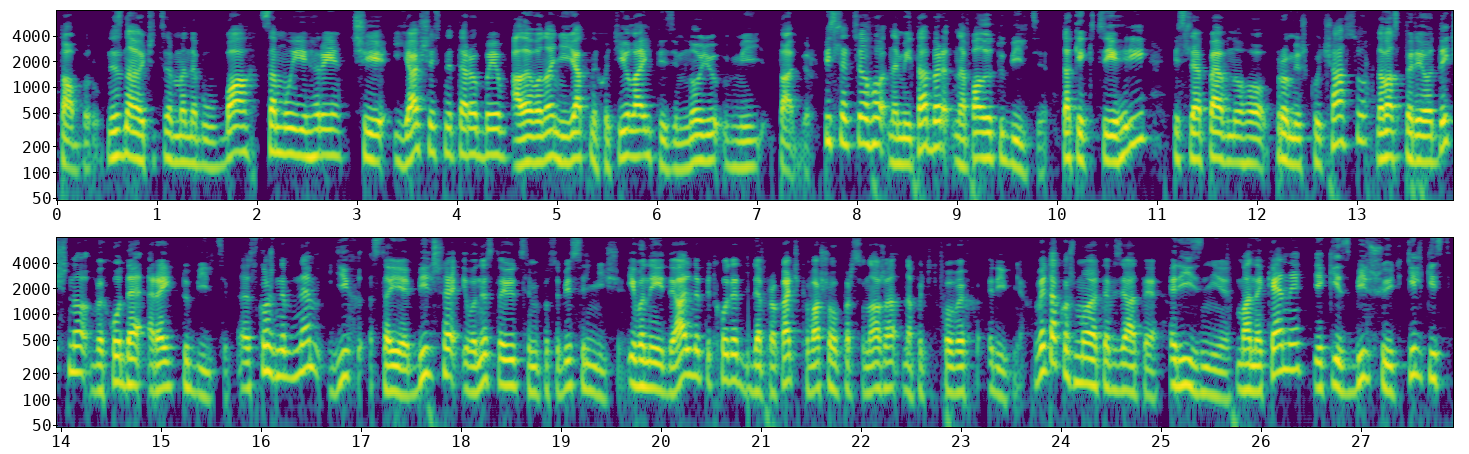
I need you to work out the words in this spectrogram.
табору. Не знаю, чи це в мене був баг самої гри, чи я щось не те робив, але вона ніяк не хотіла йти зі мною в мій табір. Після цього на мій табір напали тубільці, так як в цій грі після певного проміжку часу на вас періодично виходить рейд тубільців. Е, З кожним днем їх стає більше, і вони стають самі по собі сильніші. І вони ідеально підходять для прокачки вашого персонажа на початкових рівнях. Ви також можете взяти різні манекени, які збільшують кількість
